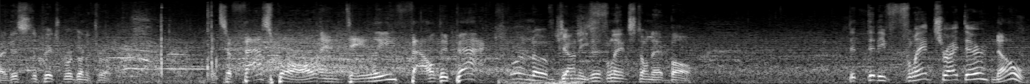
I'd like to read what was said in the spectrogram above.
by this is the pitch we're going to throw. It's a fastball, and Daly fouled it back. I don't know if Johnny flinched on that ball. Did, did he flinch right there? No.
